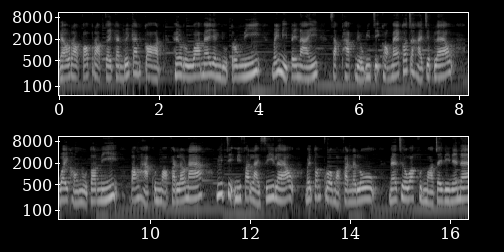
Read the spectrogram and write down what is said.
แล้วเราก็ปลอบใจกันด้วยการกอด ให้รู้ว่าแม่ยังอยู่ตรงนี้ ไม่หนีไปไหน สักพักเดี๋ยววีจิของแม่ก็จะหายเจ็บแล้ว วัยของหนูตอนนี้ต้องหาคุณหมอฟันแล้วนะ วีจิมีฟันหลายซี่แล้ว ไม่ต้องกลัวหมอฟันนะลูก แม่เชื่อว่าคุณหมอใจดีแน่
